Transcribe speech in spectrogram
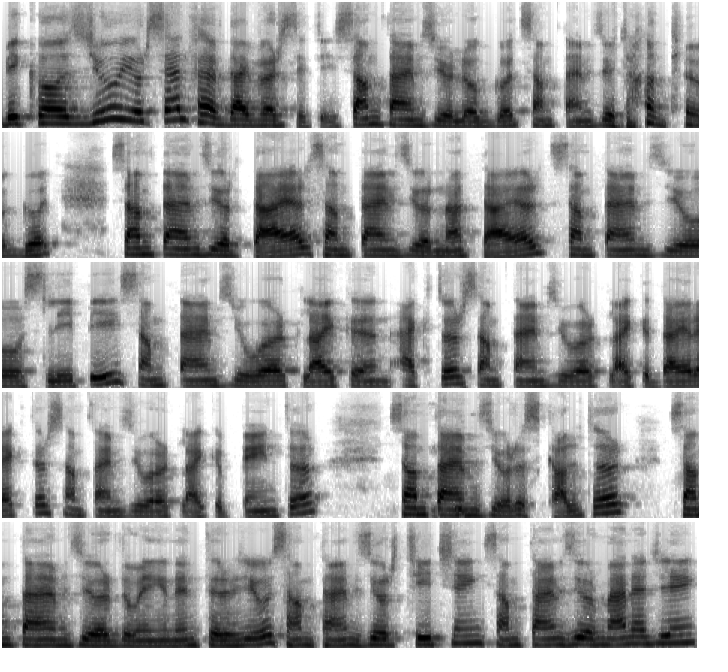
because you yourself have diversity. Sometimes you look good, sometimes you don't look good. Sometimes you're tired, sometimes you're not tired. Sometimes you're sleepy, sometimes you work like an actor, sometimes you work like a director, sometimes you work like a painter, sometimes you're a sculptor. Sometimes you're doing an interview, sometimes you're teaching, sometimes you're managing,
